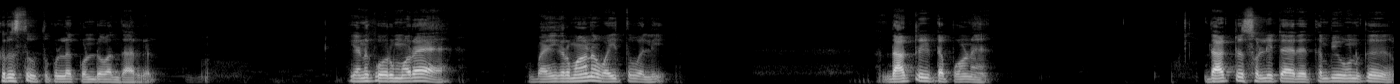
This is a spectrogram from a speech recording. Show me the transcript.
கிறிஸ்துவத்துக்குள்ளே கொண்டு வந்தார்கள். எனக்கு ஒரு முறை பயங்கரமான வயிற்று வலி. டாக்டர்கிட்ட போனேன். டாக்டர் சொல்லிட்டாரு தம்பி உனக்கு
